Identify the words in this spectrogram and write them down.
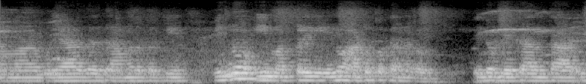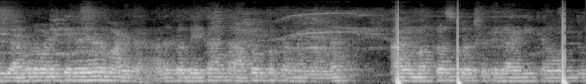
ನಮ್ಮ ಗುಡಿಯಾಳದ ಗ್ರಾಮದ ಬಗ್ಗೆ ಇನ್ನೂ ಈ ಮಕ್ಕಳಿಗೆ ಇನ್ನೂ ಆಟೋಪಕರಣಗಳು, ಇನ್ನೂ ಬೇಕಾದಂಥ ಈಗ ಅಂಗನವಾಡಿ ಕೇಂದ್ರ ಎರಡು ಮಾಡಿದ್ದಾರೆ. ಅದಕ್ಕೆ ಬೇಕಾದಂಥ ಆಟೋಪಕರಣಗಳನ್ನು ಆಮೇಲೆ ಮಕ್ಕಳ ಸುರಕ್ಷತೆಗಾಗಿ ಕೆಲವೊಂದು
